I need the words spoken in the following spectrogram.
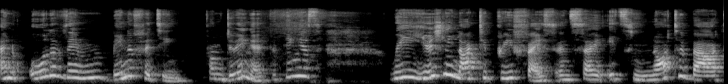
and all of them benefiting from doing it. The thing is, we usually like to preface and say it's not about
